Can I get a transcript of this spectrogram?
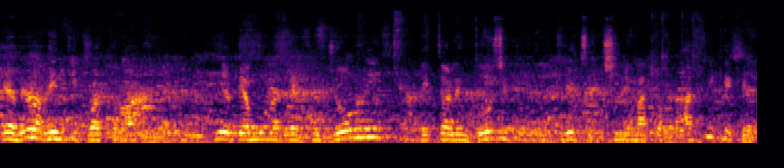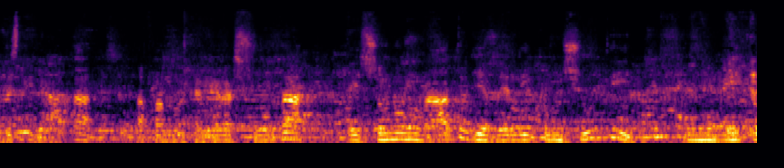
E aveva 24 anni, quindi qui abbiamo una delle più giovani e talentose produttrici cinematografiche che è destinata a fare una carriera assurda e sono onorato di averli conosciuti nel momento,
